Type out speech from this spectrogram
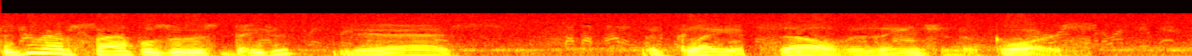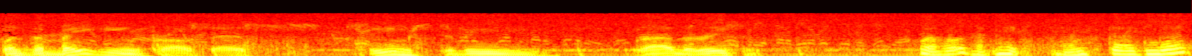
Did you have samples of this dated? Yes. The clay itself is ancient, of course, but the baking process seems to be rather recent. Well, that makes sense, doesn't it?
